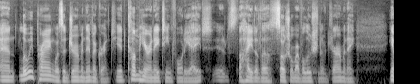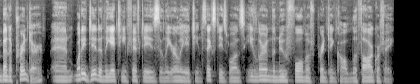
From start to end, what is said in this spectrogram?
And Louis Prang was a German immigrant. He had come here in 1848. It's the height of the social revolution of Germany. He had been a printer, and what he did in the 1850s and the early 1860s was he learned the new form of printing called lithography,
